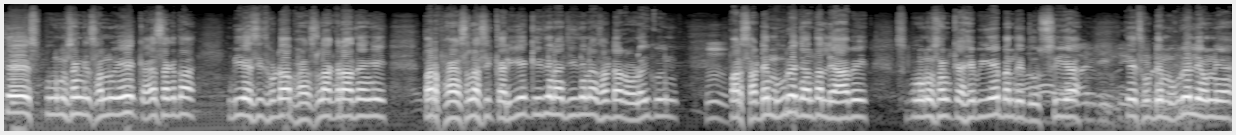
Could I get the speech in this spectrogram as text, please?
ਤੇ ਸਪੂਰਨ ਸਿੰਘ ਸਾਨੂੰ ਇਹ ਕਹਿ ਸਕਦਾ ਵੀ ਅਸੀਂ ਤੁਹਾਡਾ ਫੈਸਲਾ ਕਰਾ ਦੇਾਂਗੇ ਪਰ ਫੈਸਲਾ ਅਸੀਂ ਕਰੀਏ ਕਿਹਦੇ ਨਾਲ? ਜਿਹਦੇ ਨਾਲ ਸਾਡਾ ਰੌਲਾ ਹੀ ਕੋਈ ਨਹੀਂ। ਪਰ ਸਾਡੇ ਮੂਹਰੇ ਜਾਂਦਾ ਲਿਆਵੇ। ਸਪੂਰਨ ਸਿੰਘ ਕਹੇ ਵੀ ਇਹ ਬੰਦੇ ਦੋਸ਼ੀ ਆ ਤੇ ਤੁਹਾਡੇ ਮੂਹਰੇ ਲਿਆਉਨੇ ਆ।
